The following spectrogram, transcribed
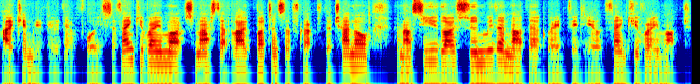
I can review them for you. So thank you very much. Smash that like button, subscribe to the channel, and I'll see you guys soon with another great video. Thank you very much.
